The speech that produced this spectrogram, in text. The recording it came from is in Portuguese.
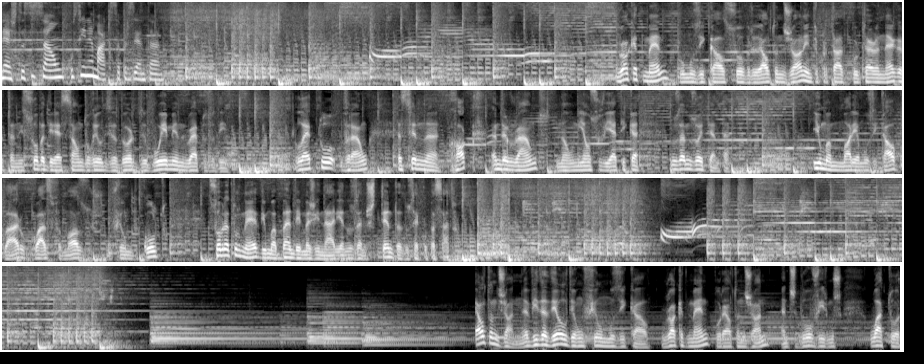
Nesta sessão, o Cinemax apresenta. Rocketman, o musical sobre Elton John, interpretado por Taron Egerton e sob a direção do realizador de Bohemian Rhapsody. Leto, verão, a cena rock underground na União Soviética nos anos 80. E uma memória musical, claro, quase famosos, um filme de culto, sobre a turnê de uma banda imaginária nos anos 70 do século passado. Elton John, a vida dele deu um filme musical, Rocketman, por Elton John, antes de ouvirmos o ator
